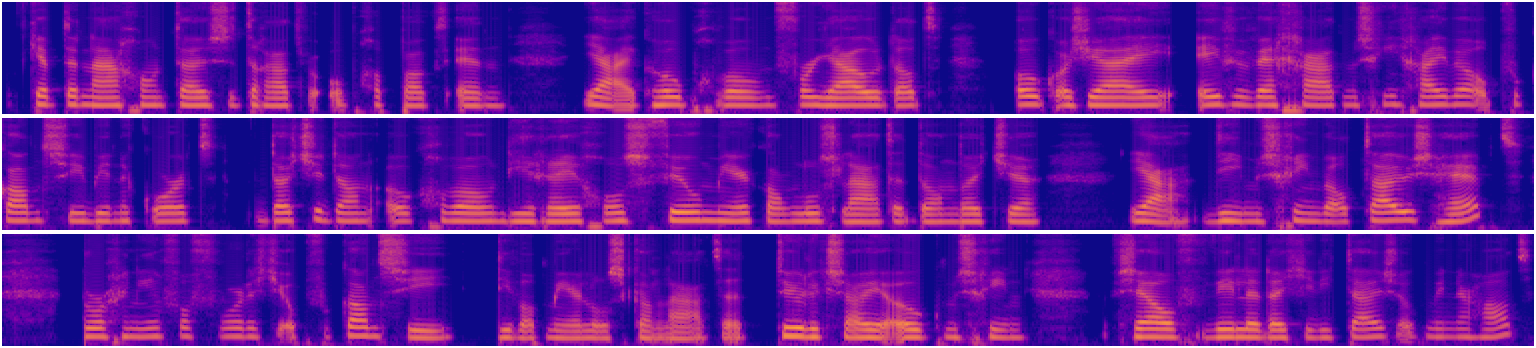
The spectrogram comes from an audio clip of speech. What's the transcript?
Ik heb daarna gewoon thuis de draad weer opgepakt. En ja, ik hoop gewoon voor jou dat ook als jij even weggaat, misschien ga je wel op vakantie binnenkort, dat je dan ook gewoon die regels veel meer kan loslaten dan dat je ja, die misschien wel thuis hebt. Zorg in ieder geval voor dat je op vakantie die wat meer los kan laten. Tuurlijk zou je ook misschien zelf willen dat je die thuis ook minder had.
